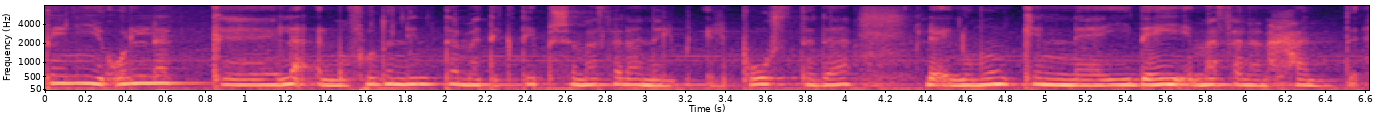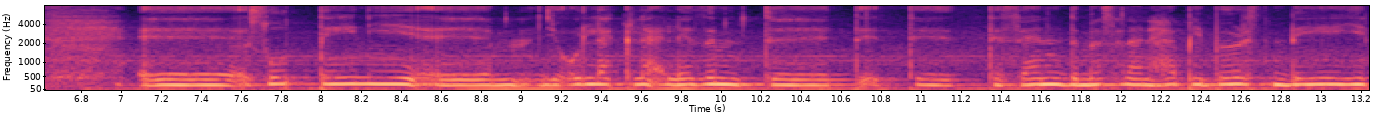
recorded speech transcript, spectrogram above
تاني يقول لك لا المفروض إن أنت ما تكتبش مثلا ال post ده لأنه ممكن يضايق مثلا حد. آه، صوت تاني يقول لك لا لازم ت send مثلا happy birthday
